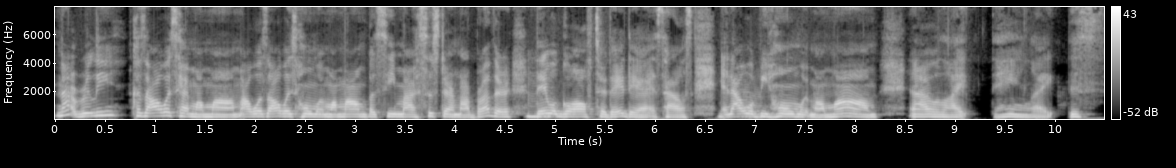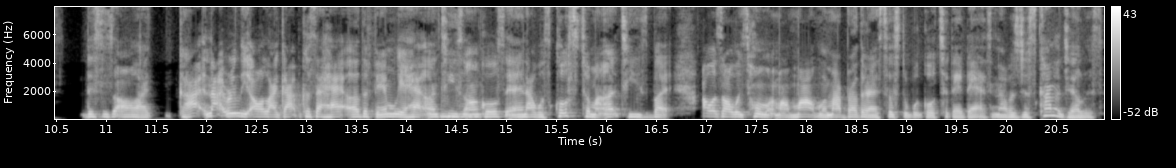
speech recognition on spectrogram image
not really because I always had my mom. I was always home with my mom, but see my sister and my brother, they would mm-hmm. go off to their dad's house and I would be home with my mom and I was like, dang, like this this is all I got. Not really all I got because I had other family. I had aunties, uncles, and I was close to my aunties, but I was always home with my mom when my brother and sister would go to their dads and I was just kind of jealous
